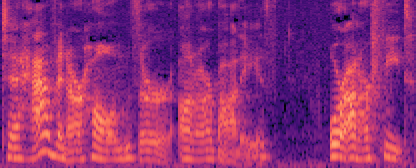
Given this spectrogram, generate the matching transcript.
to have in our homes or on our bodies or on our feet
